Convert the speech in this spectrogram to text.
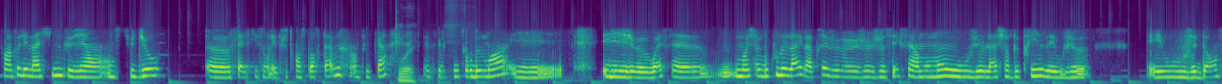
prends un peu les machines que j'ai en, studio euh, celles qui sont les plus transportables en tout cas, ouais. c'est autour de moi et et je, ouais, moi j'aime beaucoup le live. Après, je, je, sais que c'est un moment où je lâche un peu prise et où je et où je danse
